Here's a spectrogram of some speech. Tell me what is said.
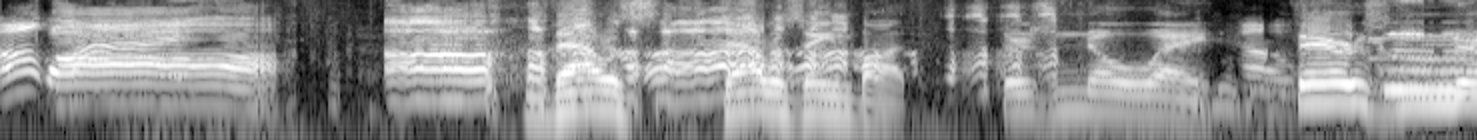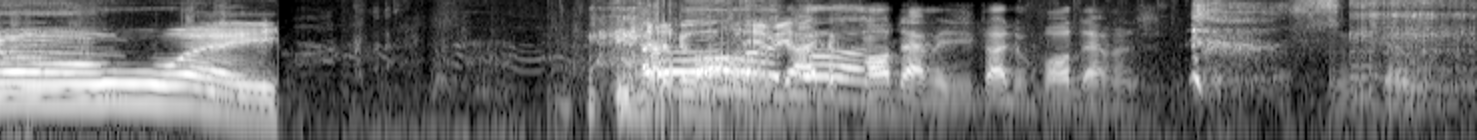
Oh! oh! bye! Oh! That was that was aimbot. There's no way. No. There's no way. Oh you died to fall damage. You died to fall damage. You died to fall damage. Okay.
